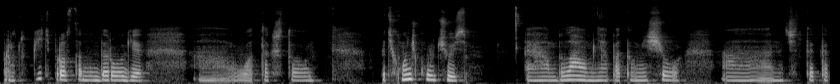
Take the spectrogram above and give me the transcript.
протупить просто на дороге. А, вот, так что потихонечку учусь. А, была у меня потом еще, а, значит, это,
